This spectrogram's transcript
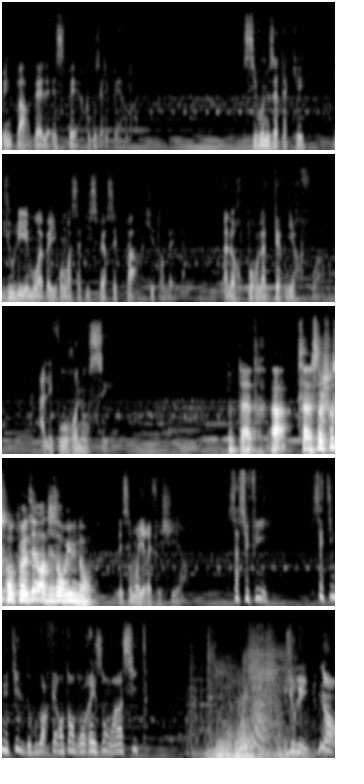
Une part d'elle espère que vous allez perdre. Si vous nous attaquez, Yuli et moi veillerons à satisfaire cette part qui est en elle. Alors pour la dernière fois, allez-vous renoncer? Peut-être. Ah, c'est la seule chose qu'on peut dire en disant oui ou non. Laissez-moi y réfléchir. Ça suffit. C'est inutile de vouloir faire entendre raison à un site. Yuli, non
